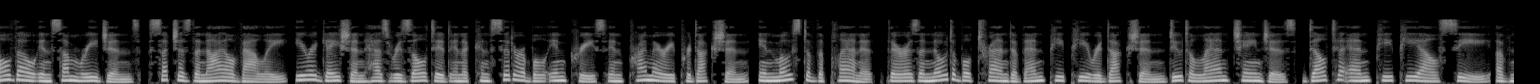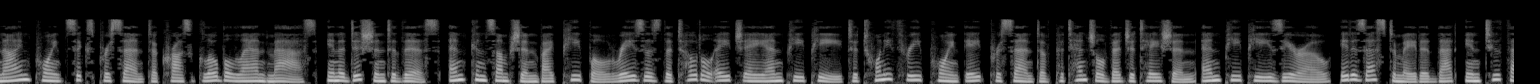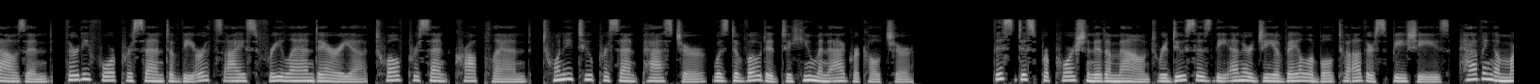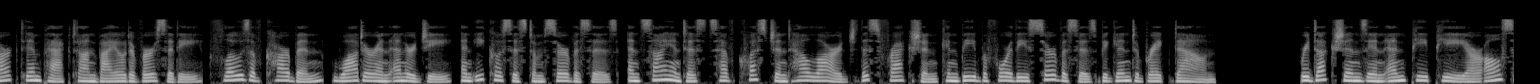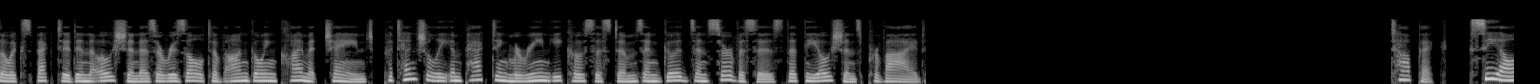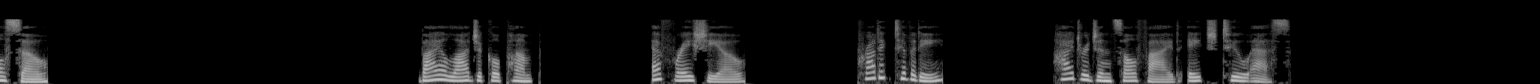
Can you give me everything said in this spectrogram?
Although in some regions, such as the Nile Valley, irrigation has resulted in a considerable increase in primary production, in most of the planet there is a notable trend of NPP reduction due to land changes delta NPPLC of 9.6% across global land mass. In addition to this, end consumption by people raises the total HANPP to 23.8% of potential vegetation NPP 0. It is estimated that in 2000, 34% of the Earth's ice-free land area 12% cropland, 22% pasture was devoted to human agriculture. This disproportionate amount reduces the energy available to other species, having a marked impact on biodiversity, flows of carbon, water and energy, and ecosystem services, and scientists have questioned how large this fraction can be before these services begin to break down. Reductions in NPP are also expected in the ocean as a result of ongoing climate change, potentially impacting marine ecosystems and goods and services that the oceans provide. See also Biological pump F ratio Productivity Hydrogen sulfide H2S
